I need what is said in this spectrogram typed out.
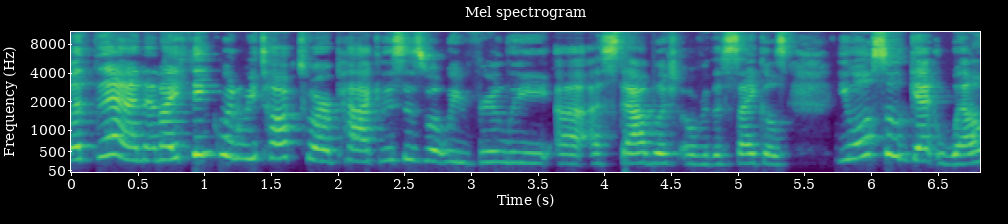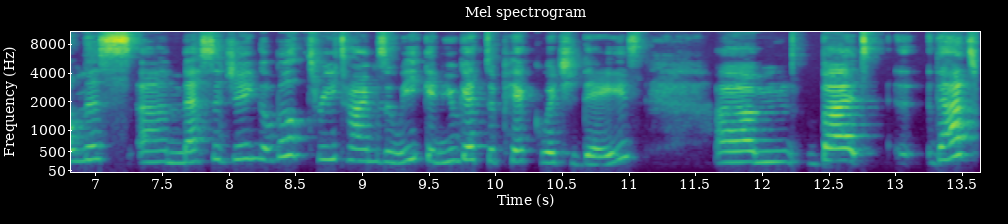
But then, and I think when we talk to our pack, this is what we've really uh, established over the cycles, you also get wellness uh, messaging about three times a week and you get to pick which days. Um, but that's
